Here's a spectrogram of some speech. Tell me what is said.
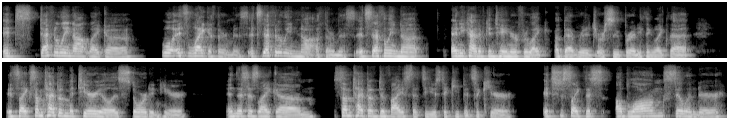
It's definitely not like a well, it's like a thermos. It's definitely not a thermos. It's definitely not any kind of container for like a beverage or soup or anything like that. It's like some type of material is stored in here. And this is like um some type of device that's used to keep it secure. It's just like this oblong cylinder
